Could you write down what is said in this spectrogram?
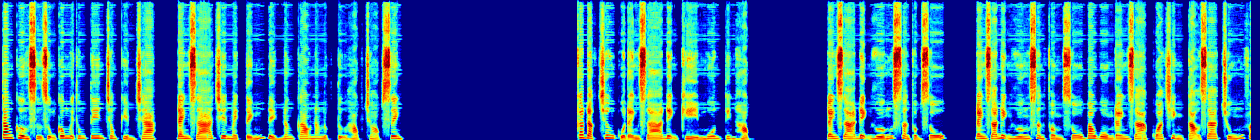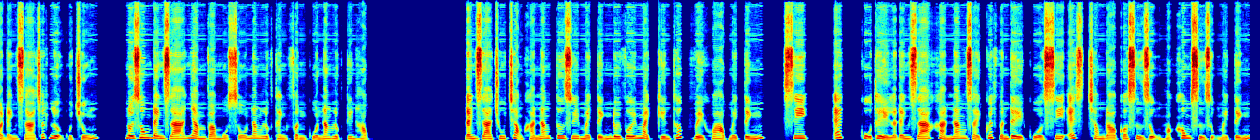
Tăng cường sử dụng công nghệ thông tin trong kiểm tra, đánh giá trên máy tính để nâng cao năng lực tự học cho học sinh. Các đặc trưng của đánh giá định kỳ môn tin học. Đánh giá định hướng sản phẩm số. Đánh giá định hướng sản phẩm số bao gồm đánh giá quá trình tạo ra chúng và đánh giá chất lượng của chúng. Nội dung đánh giá nhằm vào một số năng lực thành phần của năng lực tin học. Đánh giá chú trọng khả năng tư duy máy tính đối với mạch kiến thức về khoa học máy tính, CS cụ thể là đánh giá khả năng giải quyết vấn đề của CS trong đó có sử dụng hoặc không sử dụng máy tính.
